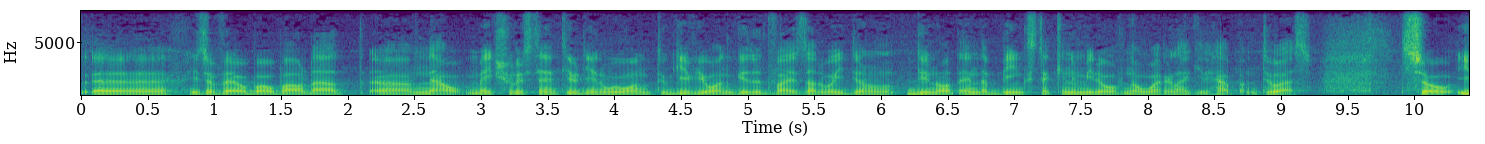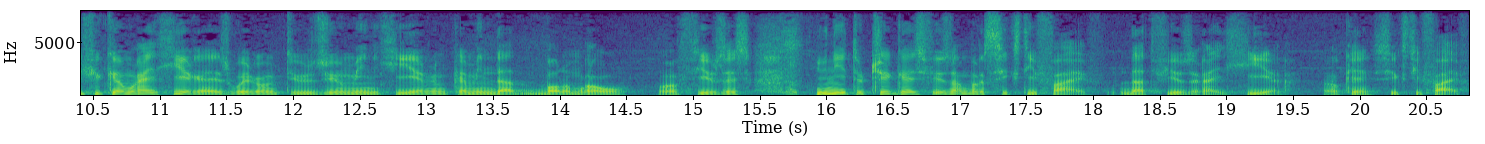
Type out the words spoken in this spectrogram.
uh, is available about that. Uh, now make sure till the end. We want to give you one good advice, that way you don't, do not end up being stuck in the middle of nowhere like it happened to us. So if you come right here guys, we're going to zoom in here and come in that bottom row of fuses. You need to check guys fuse number 65, that fuse right here okay 65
